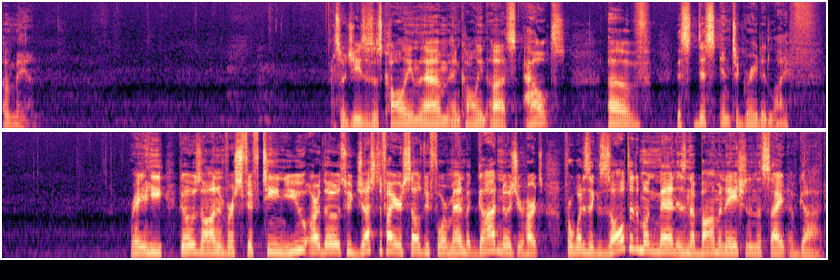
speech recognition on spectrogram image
of man. So Jesus is calling them and calling us out of this disintegrated life. Right? He goes on in verse 15 You are those who justify yourselves before men, but God knows your hearts, for what is exalted among men is an abomination in the sight of God.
